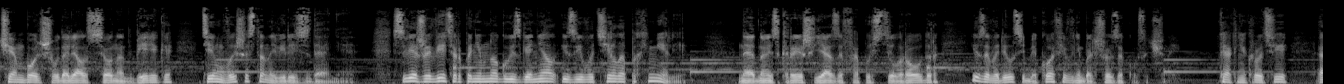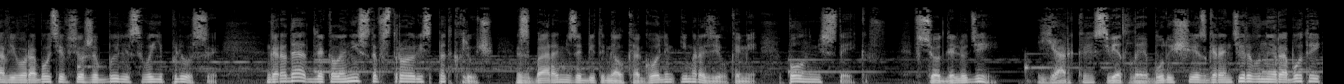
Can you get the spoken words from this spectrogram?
Чем больше удалялся он от берега, тем выше становились здания. Свежий ветер понемногу изгонял из его тела похмелье. На одной из крыш Язов опустил роудер и заварил себе кофе в небольшой закусочной. Как ни крути, а в его работе все же были свои плюсы. Города для колонистов строились под ключ, с барами, забитыми алкоголем и морозилками, полными стейков. Все для людей. Яркое, светлое будущее с гарантированной работой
